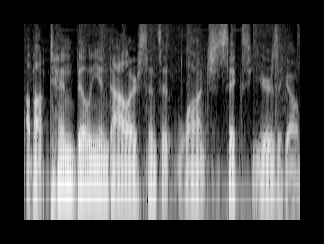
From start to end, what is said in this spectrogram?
about $10 billion since it launched six years ago.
